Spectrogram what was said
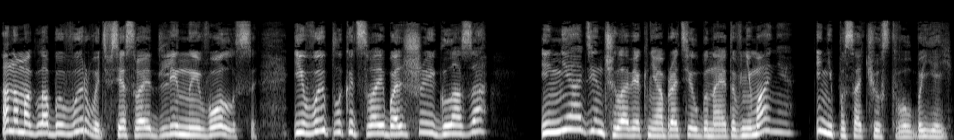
Она могла бы вырвать все свои длинные волосы и выплакать свои большие глаза, и ни один человек не обратил бы на это внимания и не посочувствовал бы ей.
